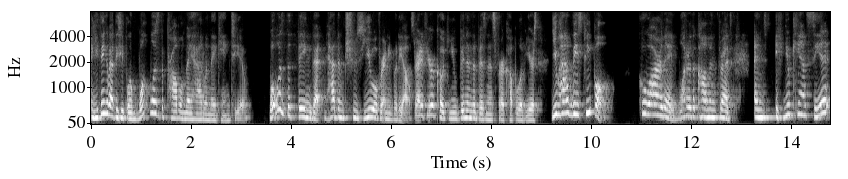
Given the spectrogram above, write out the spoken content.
And you think about these people and what was the problem they had when they came to you? What was the thing that had them choose you over anybody else, right? If you're a coach and you've been in the business for a couple of years, you have these people. Who are they? What are the common threads? And if you can't see it,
